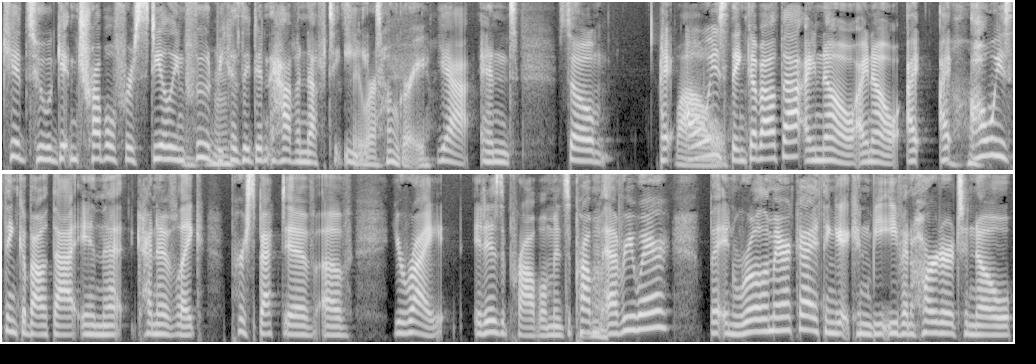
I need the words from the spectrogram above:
kids who would get in trouble for stealing food because they didn't have enough to eat. They were hungry. Yeah. And so I Wow. always think about that. I know, I know. I, I uh-huh. always think about that in that kind of like perspective of you're right. It is a problem. It's a problem uh-huh. everywhere. But in rural America, I think it can be even harder to know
